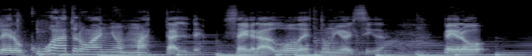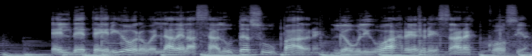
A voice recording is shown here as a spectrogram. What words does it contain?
pero cuatro años más tarde se graduó de esta universidad. Pero el deterioro, ¿verdad?, de la salud de su padre le obligó a regresar a Escocia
